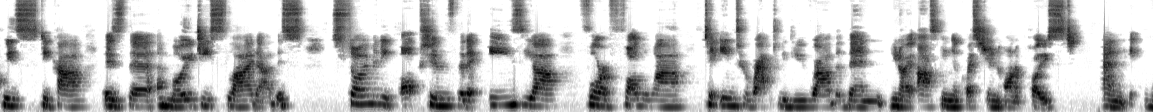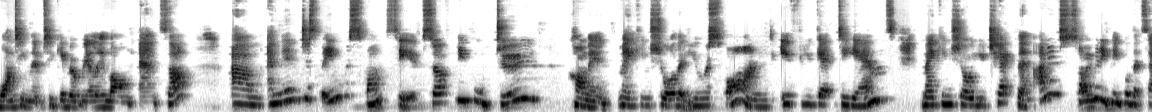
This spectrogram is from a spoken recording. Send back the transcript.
quiz sticker, there's the emoji slider. There's so many options that are easier for a follower to interact with you rather than, you know, asking a question on a post and wanting them to give a really long answer. Um, and then just being responsive. So if people do comment, making sure that you respond. If you get DMs, making sure you check them. I know so many people that say,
